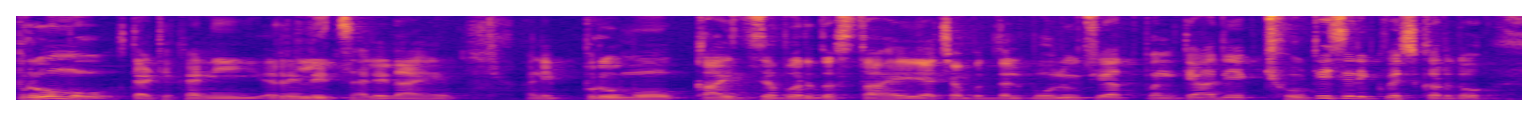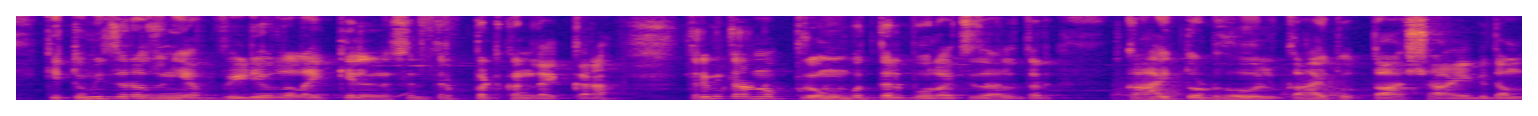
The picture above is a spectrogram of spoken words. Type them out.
प्रोमो त्या ठिकाणी रिलीज झालेला आहे. आणि प्रोमो काय जबरदस्त आहे याच्याबद्दल बोलूच यात पण त्याआधी एक छोटीशी रिक्वेस्ट करतो की तुम्ही जर अजून या व्हिडिओला लाईक केलं नसेल तर पटकन लाईक करा. तर मित्रांनो प्रोमोबद्दल बोलायचं झालं तर काय तो ढोल काय तो ताशा एकदम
